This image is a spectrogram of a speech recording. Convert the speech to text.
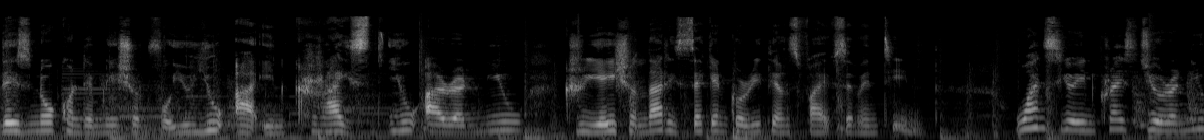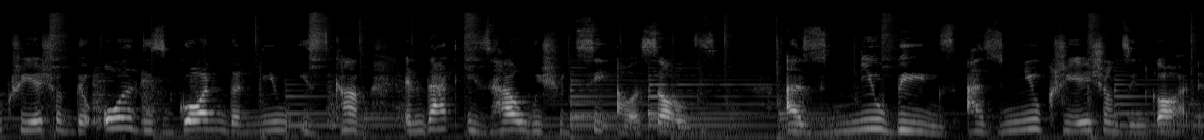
there is no condemnation for you. You are in Christ. You are a new creation. That is Second Corinthians 5 17. Once you're in Christ, you're a new creation. The old is gone, the new is come. And that is how we should see ourselves as new beings, as new creations in God,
